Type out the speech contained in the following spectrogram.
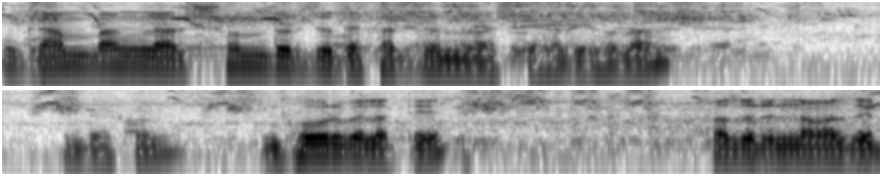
গ্রাম বাংলার সৌন্দর্য দেখার জন্য আজকে হাজির হলাম। দেখুন, ভোরবেলাতে ফজরের নামাজের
